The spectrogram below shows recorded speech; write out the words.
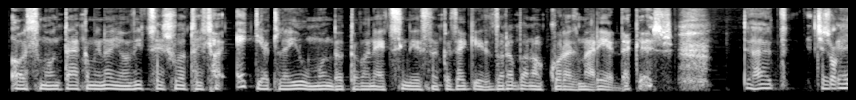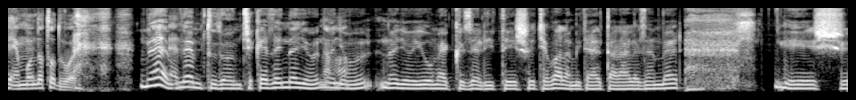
azt mondták, ami nagyon vicces volt, hogy ha egyetlen jó mondata van egy színésznek az egész darabban, akkor az már érdekes. Tehát csak Sok e... ilyen mondatod volt? Nem, ez... nem tudom, csak ez egy nagyon, nagyon, nagyon jó megközelítés, hogyha valamit eltalál az ember. És,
